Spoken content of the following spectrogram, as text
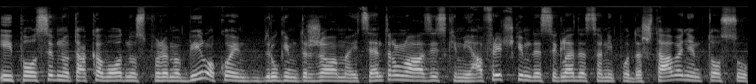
i posebno takav odnos prema bilo kojim drugim državama i centralnoazijskim i afričkim gde se gleda sa nipodaštavanjem. To su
